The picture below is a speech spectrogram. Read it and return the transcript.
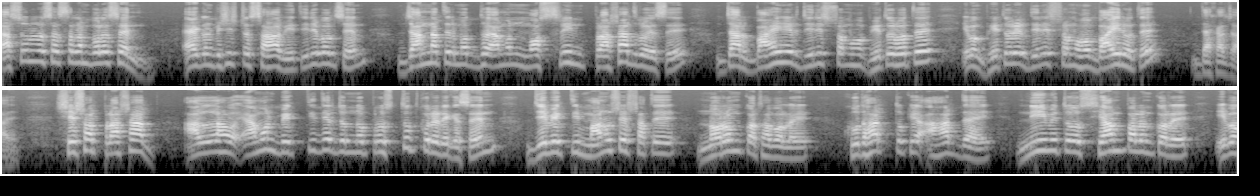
রাসুল্লাহাম বলেছেন, একজন বিশিষ্ট সাহাবী, তিনি বলছেন, জান্নাতের মধ্যে এমন মসৃণ প্রাসাদ রয়েছে, যার বাহিরের জিনিসসমূহ ভেতর হতে এবং ভেতরের জিনিসসমূহ বাহির হতে দেখা যায়। সেসব প্রাসাদ আল্লাহ এমন ব্যক্তিদের জন্য প্রস্তুত করে রেখেছেন, যে ব্যক্তি মানুষের সাথে নরম কথা বলে, ক্ষুধার্তকে আহার দেয়, নিয়মিত শ্যাম পালন করে এবং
